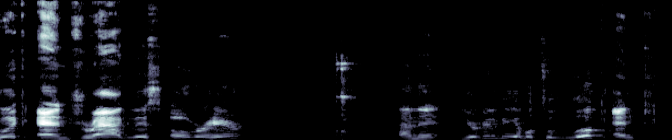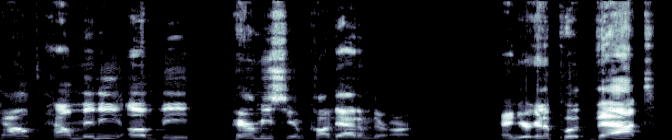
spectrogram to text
Click and drag this over here. And then you're going to be able to look and count how many of the Paramecium caudatum there are. And you're going to put that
